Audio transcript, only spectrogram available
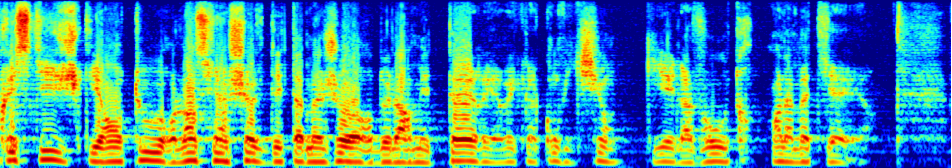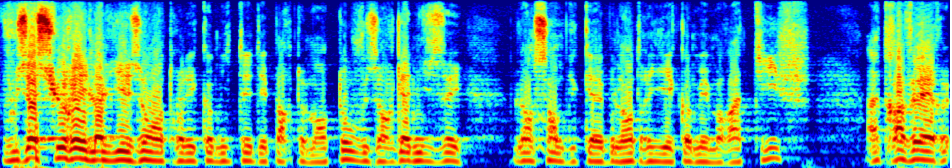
prestige qui entoure l'ancien chef d'état-major de l'armée de terre et avec la conviction qui est la vôtre en la matière. Vous assurez la liaison entre les comités départementaux, vous organisez l'ensemble du calendrier commémoratif à travers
